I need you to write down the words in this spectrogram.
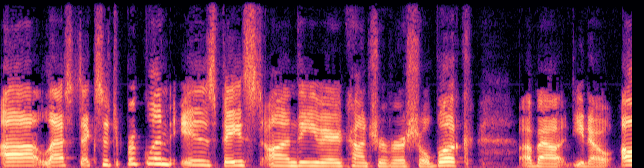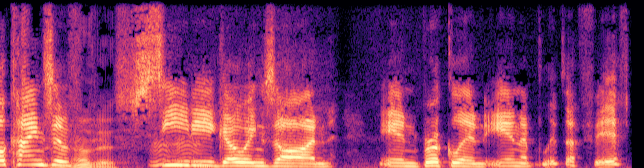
Uh, Last Exit to Brooklyn is based on the very controversial book about, you know, all kinds of this. seedy goings on in Brooklyn in, I believe, the 50s,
